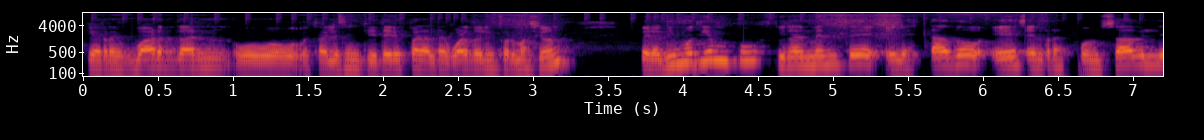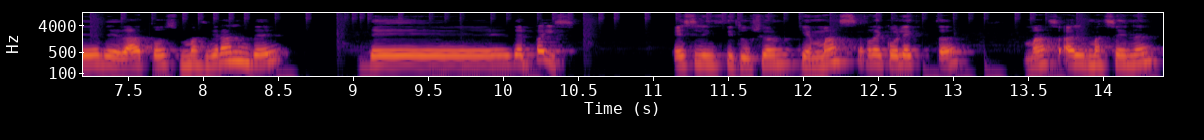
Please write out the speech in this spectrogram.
que resguardan o establecen criterios para el resguardo de la información, pero al mismo tiempo, finalmente, el Estado es el responsable de datos más grande de, del país es la institución que más recolecta, más almacena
